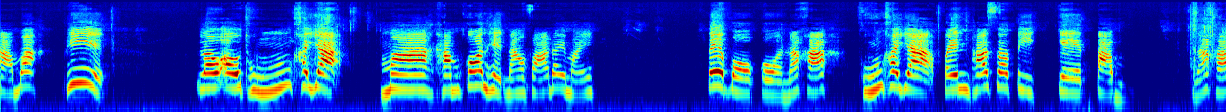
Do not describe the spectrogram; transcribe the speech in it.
ถามว่าพี่เราเอาถุงขยะมาทำก้อนเห็ดนางฟ้าได้ไหม เต้บอกก่อนนะคะ ถุงขยะเป็นพลาสติกเกรดต่ำนะคะ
